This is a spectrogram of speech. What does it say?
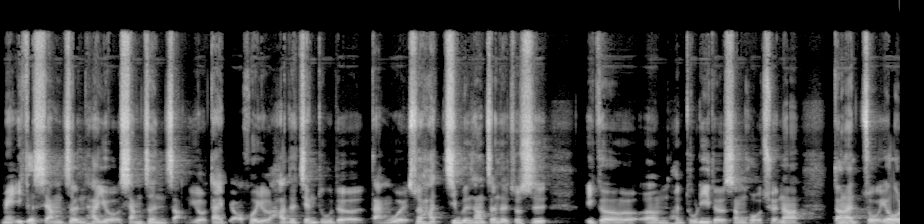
每一个乡镇它有乡镇长，有代表会，有它的监督的单位，所以它基本上真的就是。一个嗯很独立的生活圈。那当然左右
